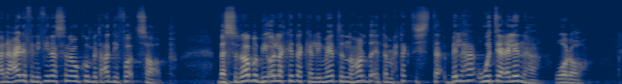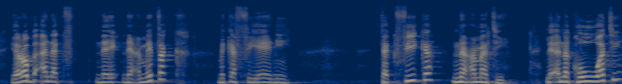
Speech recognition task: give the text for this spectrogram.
أنا عارف إن في ناس هنا ممكن بتعدي في وقت صعب. بس الرب بيقول لك كده كلمات النهارده أنت محتاج تستقبلها وتعلنها وراه. يا رب أنا نعمتك مكفياني. تكفيك نعمتي لأن قوتي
